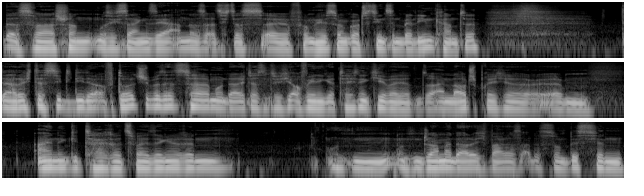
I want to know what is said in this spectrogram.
das war schon, muss ich sagen, sehr anders, als ich das äh, vom Hillsong Gottesdienst in Berlin kannte. Dadurch, dass sie die Lieder auf Deutsch übersetzt haben und dadurch, dass natürlich auch weniger Technik hier war, die hatten so einen Lautsprecher, ähm, eine Gitarre, zwei Sängerinnen und ein, und ein Drummer. Dadurch war das alles so ein bisschen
